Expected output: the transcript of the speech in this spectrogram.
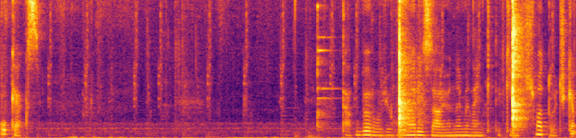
у кекс. Так, беру його, нарізаю на міленькі такі шматочки.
